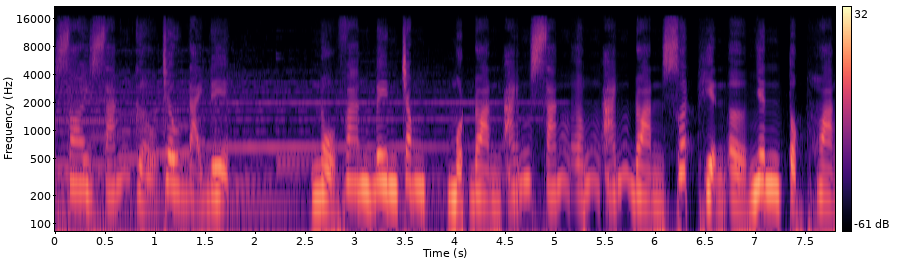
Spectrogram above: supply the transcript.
Soi sáng cửu châu đại địa. Nổ vang bên trong, một đoàn ánh sáng ấm ánh đoàn xuất hiện ở nhân tộc hoàng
